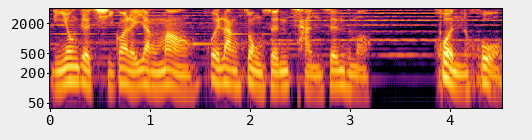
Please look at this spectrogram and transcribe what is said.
你用个奇怪的样貌会让众生产生什么？困惑，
